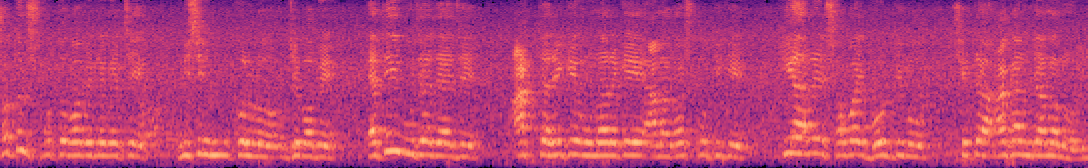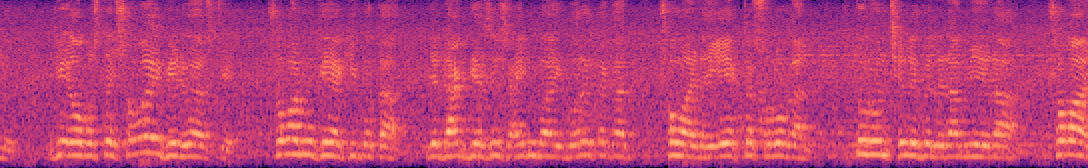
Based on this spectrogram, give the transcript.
স্বতঃস্ফূর্তভাবে নেমেছে, মিছিল করল যেভাবে, এতেই বোঝা যায় যে আট তারিখে ওনারকে আনারস প্রতীকে কী হারে সবাই ভোট দিব সেটা আগাম জানানো হইল। যে অবস্থায় সবাই বের হয়ে আসছে, সবার মুখে একই কথা যে ডাক দিয়েছে, শাহিন ভাই, ঘরে থাকার সময় নেই। এই একটা স্লোগান, তরুণ ছেলেপেলেরা, মেয়েরা, সবাই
